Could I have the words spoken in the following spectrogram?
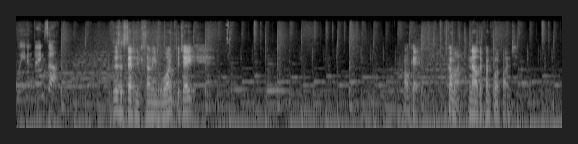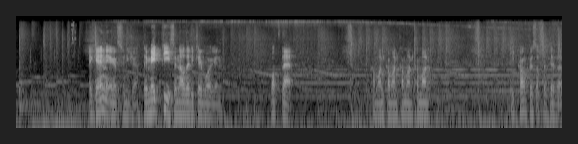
Cleaning things up. This is definitely something we want to take. Okay, come on, now the control point. Again against Tunisia. They made peace and now they declare war again. What's that? Come on, come on, come on, come on. The conquest of the desert.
